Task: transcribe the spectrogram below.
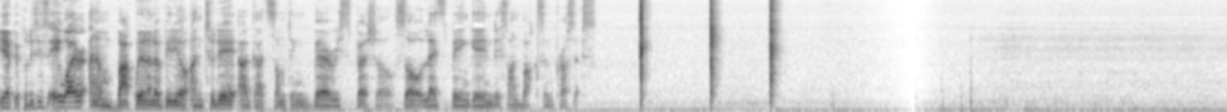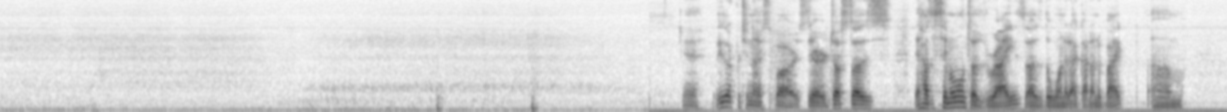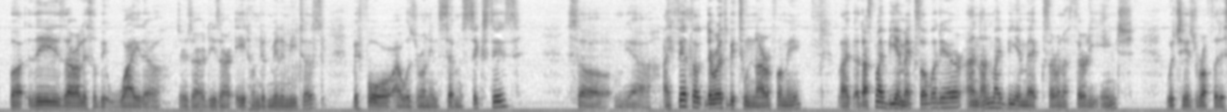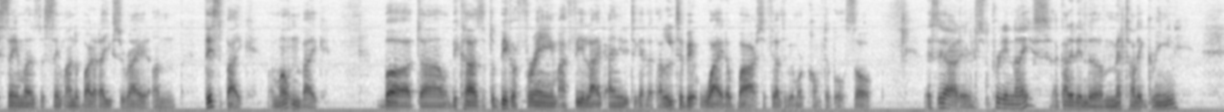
Yeah people, this is A-Wire and I'm back with another video and today I got something very special. So let's begin this unboxing process. Yeah, these are pretty nice bars. They're just as it has the same amount of rise as the one that I got on the bike. Um, but these are a little bit wider. These are these are 800 millimeters. Before I was running 760s. So yeah, I felt they were a little bit too narrow for me. Like that's my BMX over there, and on my BMX I run a 30 inch, which is roughly the same as the same underbar that I used to ride on this bike, a mountain bike, but um, because of the bigger frame, I feel like I needed to get that a little bit wider bars to feel a little bit more comfortable. So yeah, it's pretty nice. I got it in the metallic green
